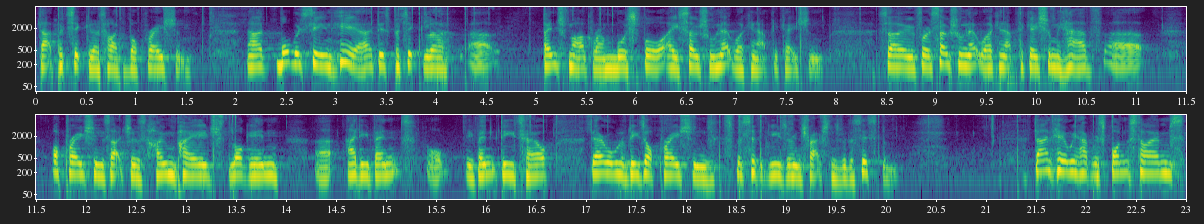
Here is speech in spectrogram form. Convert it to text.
that particular type of operation. Now, what we're seeing here, this particular uh, benchmark run was for a social networking application. So for a social networking application, we have uh, operations such as homepage, login, uh, add event, or event detail. They're all of these operations, specific user interactions with the system. Down here we have response times.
